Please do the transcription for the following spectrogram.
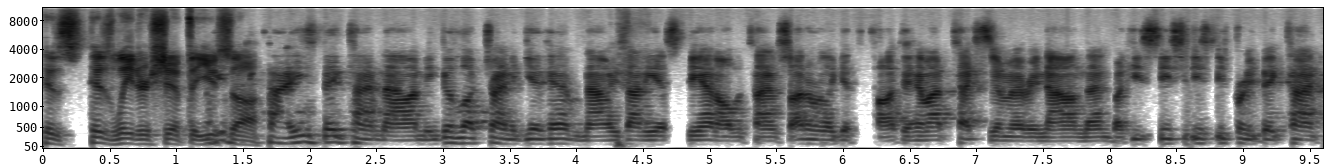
his his leadership that you he's saw? Big he's big time now. I mean, good luck trying to get him. Now he's on ESPN all the time, so I don't really get to talk to him. I've texted him every now and then, but he's he's he's, he's pretty big time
